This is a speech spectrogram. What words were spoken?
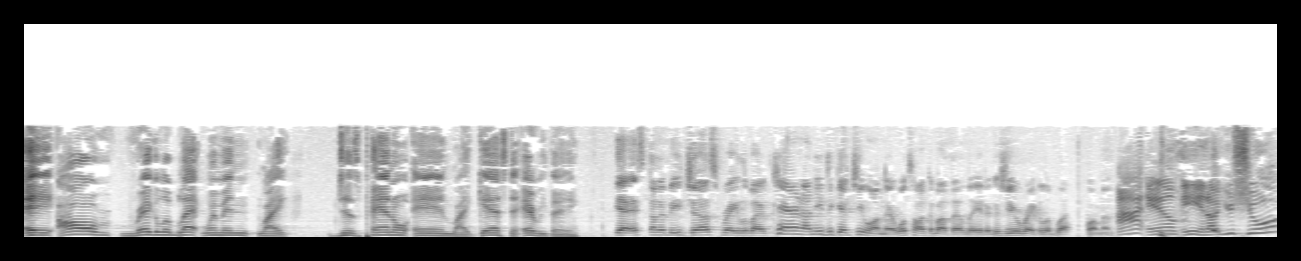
a all regular black women like just panel and like guest and everything. Yeah, it's going to be just regular black. Karen, I need to get you on there. We'll talk about that later because you're a regular black woman. I am in. Are you sure?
